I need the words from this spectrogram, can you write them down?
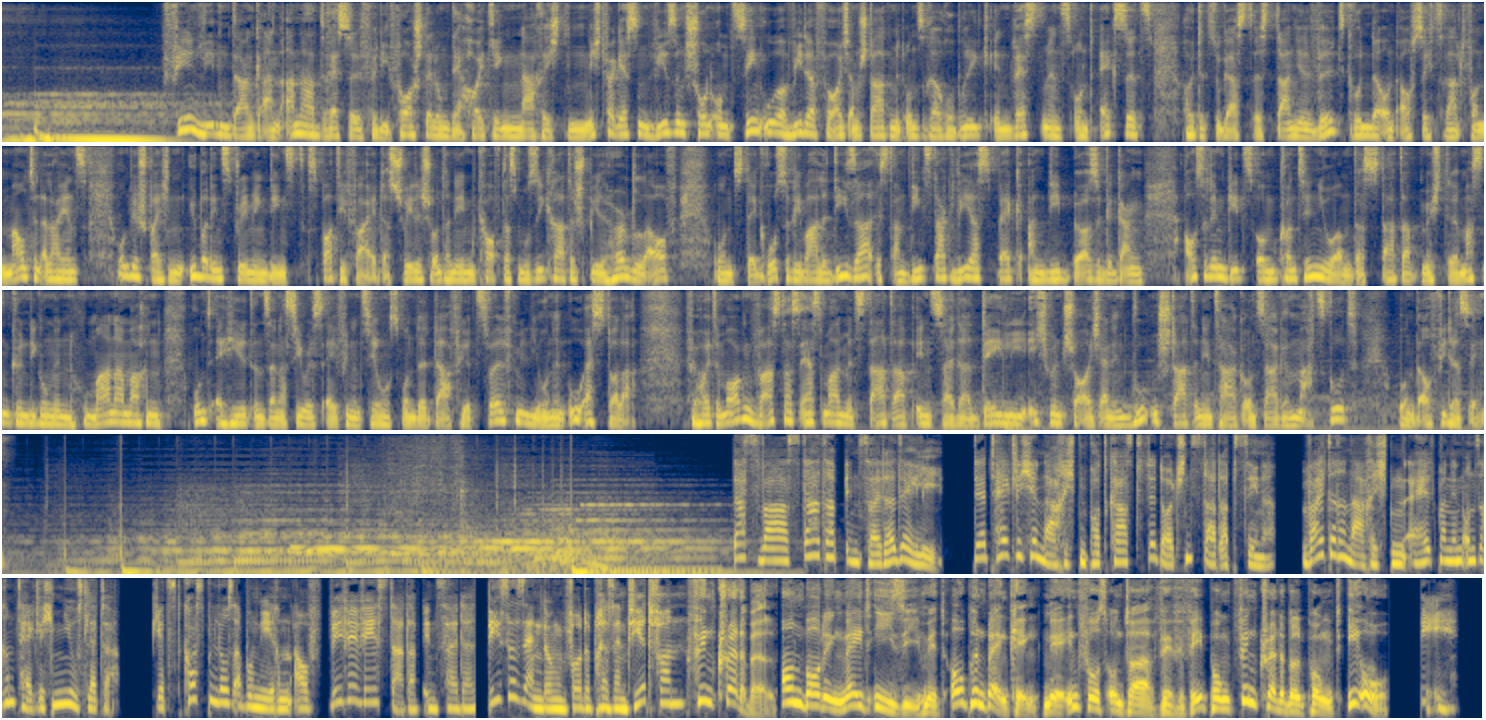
Vielen lieben Dank an Anna Dressel für die Vorstellung der heutigen Nachrichten. Nicht vergessen, wir sind schon um 10 Uhr wieder für euch am Start mit unserer Rubrik Investments und Exits. Heute zu Gast ist Daniel Wild, Gründer und Aufsichtsrat von Mountain Alliance und wir sprechen über den Streamingdienst Spotify. Das schwedische Unternehmen kauft das Musikratespiel Hurdle auf und der große Rivale dieser ist am Dienstag via Spec an die Börse gegangen. Außerdem geht's um Continuum. Das Startup möchte Massenkündigungen humaner machen erhielt in seiner Series A Finanzierungsrunde dafür 12 Millionen US-Dollar. Für heute Morgen war es das erstmal mit Startup Insider Daily. Ich wünsche euch einen guten Start in den Tag und sage macht's gut und auf Wiedersehen. Das war Startup Insider Daily, der tägliche Nachrichtenpodcast der deutschen Startup-Szene. Weitere Nachrichten erhält man in unserem täglichen Newsletter. Jetzt kostenlos abonnieren auf www.startupinsider. Diese Sendung wurde präsentiert von Fincredible. Onboarding made easy mit Open Banking. Mehr Infos unter www.fincredible.io.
